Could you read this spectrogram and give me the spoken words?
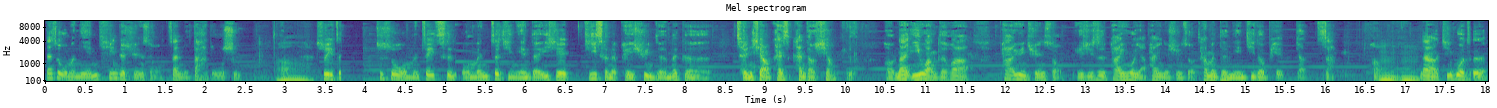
但是我们年轻的选手占了大多数，哦，所以这就说我们这一次，我们这几年的一些基层的培训的那个成效开始看到效果，好，那以往的话，帕运选手，尤其是帕运或亚帕运的选手，他们的年纪都偏比较长。好，嗯嗯，那经过这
